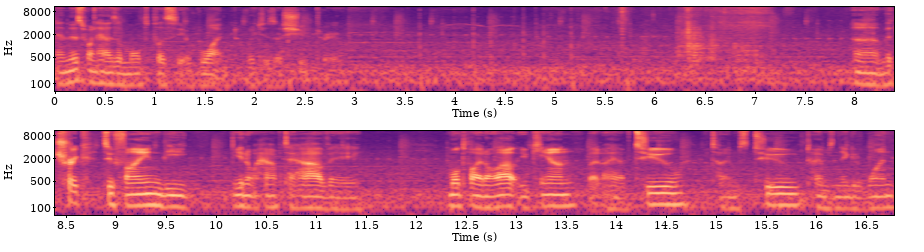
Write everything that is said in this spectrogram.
and this one has a multiplicity of 1, which is a shoot through. Uh, the trick to find the, you don't have to have a multiply it all out, you can, but I have 2 times 2 times negative 1,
